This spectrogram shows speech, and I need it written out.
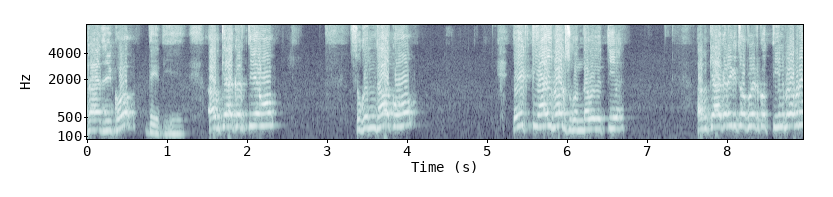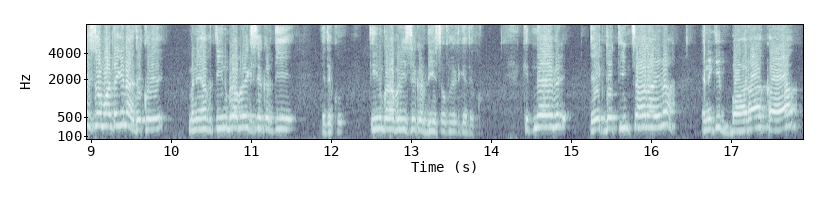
राज़ी को दे दिए। अब क्या करती है वो? सुगंधा को एक तिहाई भाग सुगंधा को देती है। अब क्या करेगी? चॉकलेट को तीन बराबर हिस्से बांटेगी ना? देखो ये, मैंने यहाँ पे तीन बराबर हिस्से कर दिए। ये देखो, तीन बराबर हिस्से कर दिए चॉकलेट के, देखो। कितने आए फिर? एक, दो, तीन, चार आए ना? यानी कि बारह का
